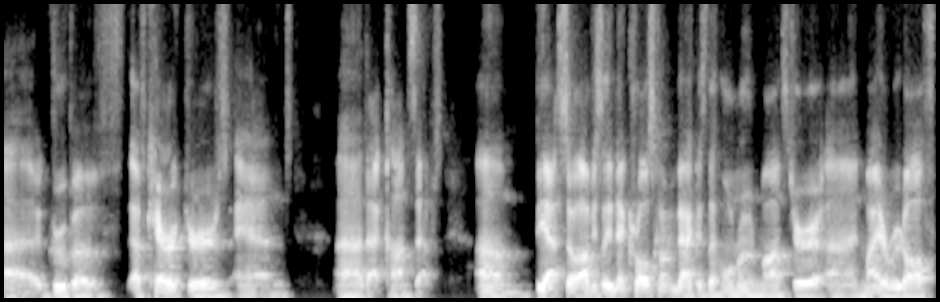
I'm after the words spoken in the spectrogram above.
uh, group of of characters and uh, that concept. Um, yeah, so obviously Nick Kroll's coming back as the hormone monster, uh, and Maya Rudolph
